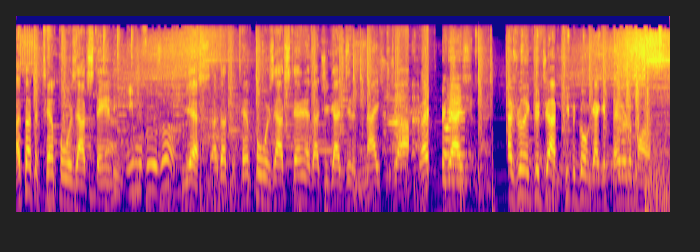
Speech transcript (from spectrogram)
I thought the tempo was outstanding. Even if it was off. Yes, I thought the tempo was outstanding. I thought you guys did a nice job. Right, here, guys. That was really a good job. Keep it going. Gotta get better tomorrow.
